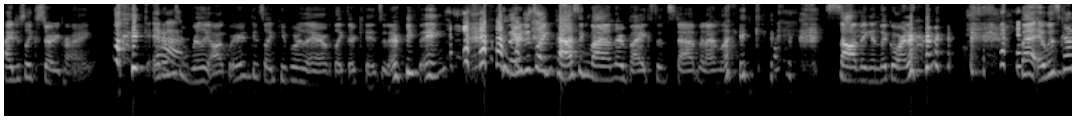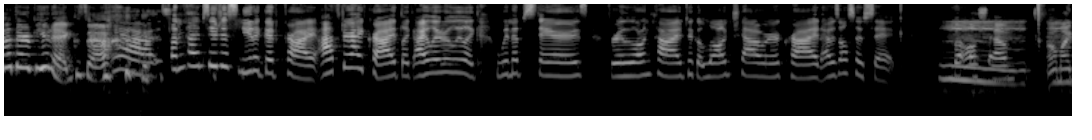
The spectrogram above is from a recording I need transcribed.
I just like started crying. Like, and it was really awkward because like people were there with like their kids and everything. and they're just like passing by on their bikes and stuff and I'm like sobbing in the corner. but it was kind of therapeutic, so yeah sometimes you just need a good cry after i cried like i literally like went upstairs for a long time took a long shower cried i was also sick but also- Mm, oh my Yeah.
